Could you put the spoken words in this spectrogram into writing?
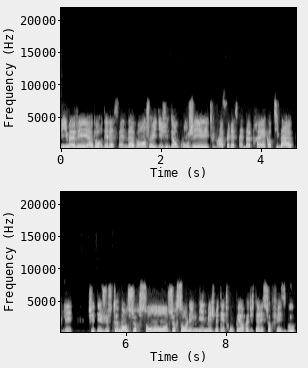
Il m'avait abordé la semaine d'avant, j'avais dit j'étais en congé, tu me rappelles la semaine d'après. Quand il m'a appelé, J'étais justement sur son sur son LinkedIn, mais je m'étais trompée. En fait, j'étais allée sur Facebook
